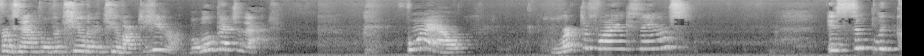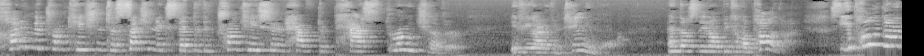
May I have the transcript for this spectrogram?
For example, the cube and the cube octahedron, but we'll get to that. For now, rectifying things is simply cutting the truncation to such an extent that the truncation have to pass through each other if you gotta continue more, and thus they don't become a polygon. See, a polygon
